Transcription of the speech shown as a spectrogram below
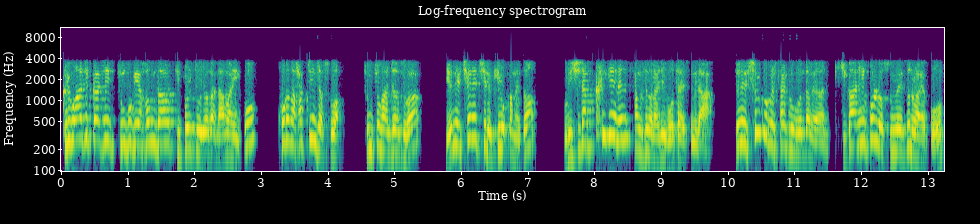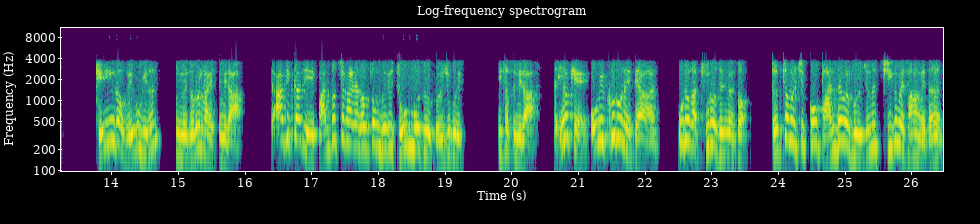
그리고 아직까지 중국의 헝다 디폴트 우려가 남아있고 코로나 확진자 수와 중증 환자 수가 연일 최대치를 기록하면서 우리 시장 크게는 상승을 하지 못하였습니다. 저희 술국을 살펴본다면 기관이 홀로 순매수를 하였고 개인과 외국인은 순매도를 하였습니다. 아직까지 반도체 관련 업종들이 좋은 모습을 보여주고 있, 었습니다 이렇게 오미크론에 대한 우려가 줄어들면서 저점을 찍고 반등을 보여주는 지금의 상황에서는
